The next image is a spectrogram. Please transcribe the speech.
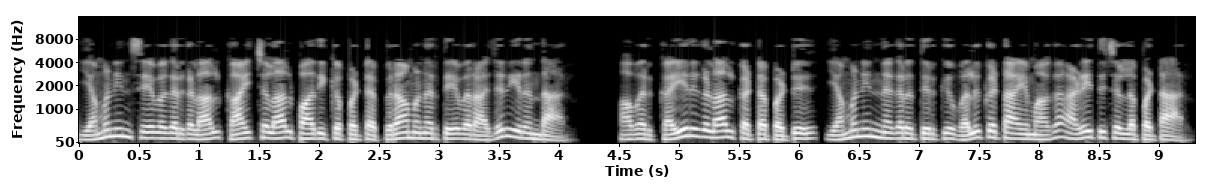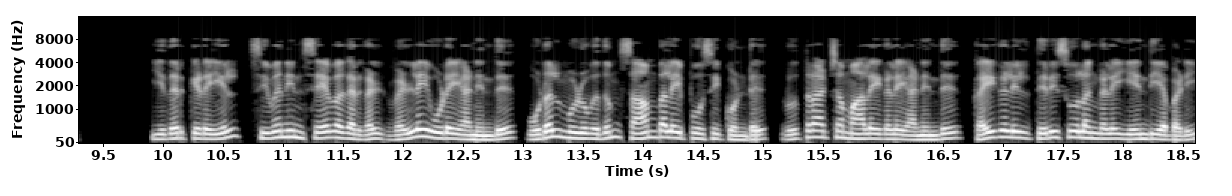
யமனின் சேவகர்களால் காய்ச்சலால் பாதிக்கப்பட்ட பிராமணர் தேவராஜர் இறந்தார். அவர் கயிறுகளால் கட்டப்பட்டு யமனின் நகரத்திற்கு வலுக்கட்டாயமாக அழைத்துச் செல்லப்பட்டார். இதற்கிடையில் சிவனின் சேவகர்கள் வெள்ளை உடை அணிந்து உடல் முழுவதும் சாம்பலை பூசிக்கொண்டு ருத்ராட்ச மாலைகளை அணிந்து கைகளில் திரிசூலங்களை ஏந்தியபடி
